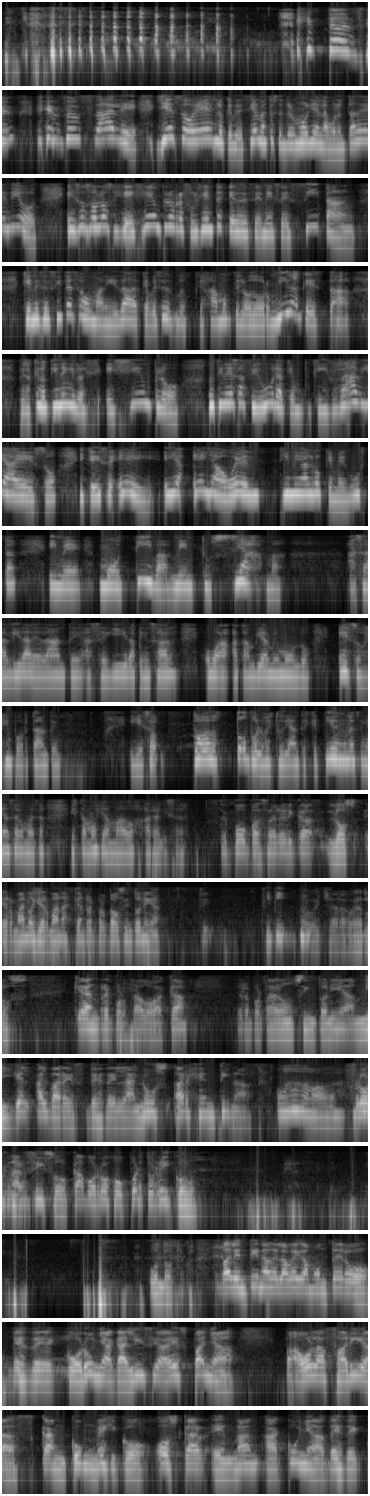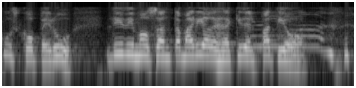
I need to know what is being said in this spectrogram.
entonces eso sale. Y eso es lo que decía el maestro Señor Moria en la voluntad de Dios. Esos son los ejemplos refulgentes que se necesitan, que necesita esa humanidad, que a veces nos quejamos de lo dormida que está, pero es que no tienen el ejemplo, no tiene esa figura que, que irradia eso y que dice, hey, ella, ella o él tiene algo que me gusta y me motiva, me entusiasma a salir adelante, a seguir, a pensar o a, cambiar mi mundo. Eso es importante. Y eso todos, todos los estudiantes que tienen una enseñanza como esa estamos llamados a realizar. ¿Te puedo pasar, Erika, los hermanos y hermanas que han reportado sintonía? Sí. Sí, Aprovechar a verlos que han reportado acá. Reportaron sintonía Miguel Álvarez desde Lanús, Argentina. Wow. Flor Narciso, Cabo Rojo, Puerto Rico. Un, dos, tres, Valentina de la Vega Montero, desde Coruña, Galicia, España. Paola Farías, Cancún, México. Oscar Hernán Acuña, desde Cusco, Perú. Didimo Santa María, desde aquí del patio.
